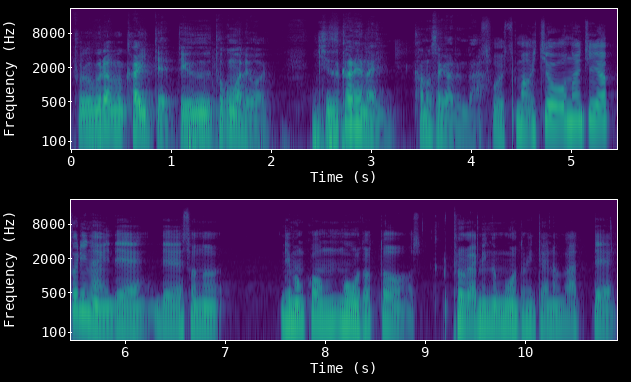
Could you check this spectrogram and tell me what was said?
プログラム書いてっていうとこまでは気づかれない可能性があるんだ。そうです。まあ一応同じアプリ内で、で、そのリモコンモードとプログラミングモードみたいなのがあって、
